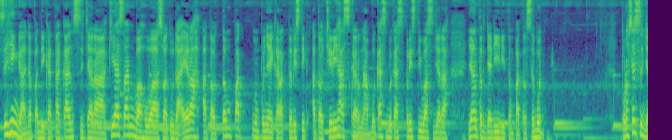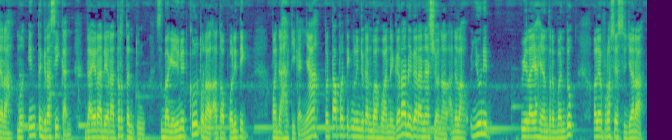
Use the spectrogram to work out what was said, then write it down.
sehingga dapat dikatakan secara kiasan bahwa suatu daerah atau tempat mempunyai karakteristik atau ciri khas karena bekas-bekas peristiwa sejarah yang terjadi di tempat tersebut. Proses sejarah mengintegrasikan daerah-daerah tertentu sebagai unit kultural atau politik. Pada hakikatnya, peta petik menunjukkan bahwa negara-negara nasional adalah unit wilayah yang terbentuk oleh proses sejarah,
